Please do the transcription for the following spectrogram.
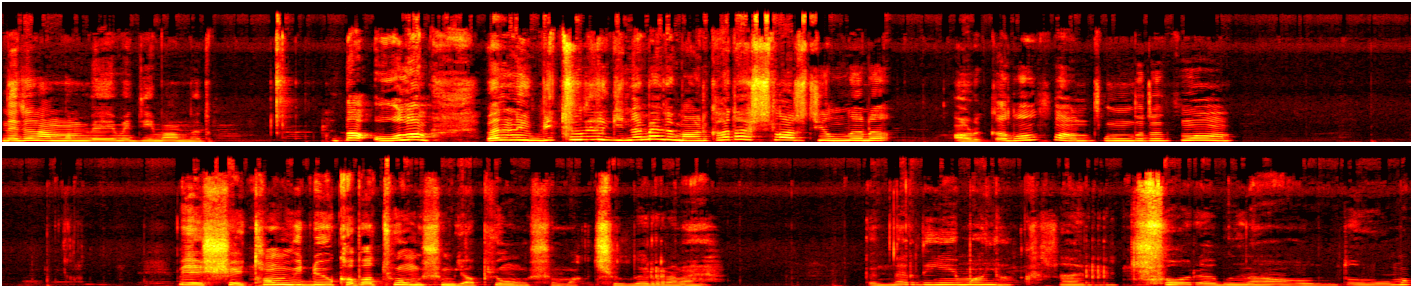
Neden anlam veremediğimi anladım. Da oğlum ben bir türlü gidemedim arkadaşlar yılları. Arkadaşlar çıldıracağım. Bir de şeytan videoyu kapatıyormuşum yapıyormuşum bak çıldırırım he. Gönderdiğim ayaklar çorabına olduğumu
